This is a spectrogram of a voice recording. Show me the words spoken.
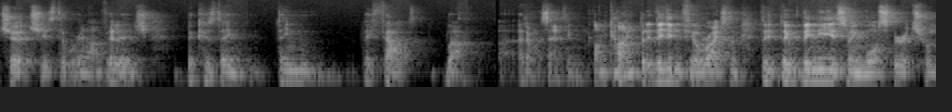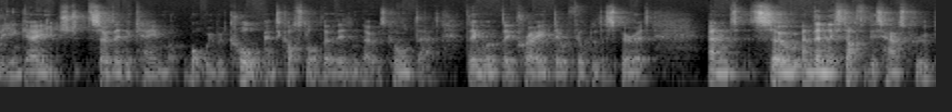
churches that were in our village because they they they felt well. I don't want to say anything unkind, but they didn't feel right to them. They, they, they needed something more spiritually engaged, so they became what we would call Pentecostal, although they didn't know it was called that. They were they prayed, they were filled with the Spirit, and so and then they started this house group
